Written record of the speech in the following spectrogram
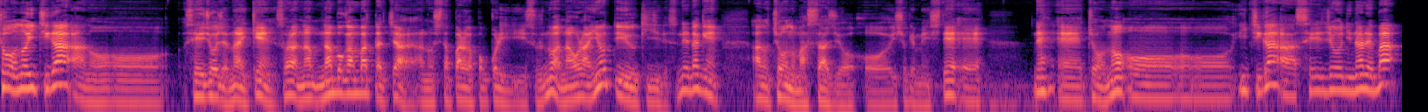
腸の位置が、あの、正常じゃないけん、それはなんぼ頑張ったっちゃ、あの、下っ腹がぽっこりするのは治らんよっていう記事ですね。だけん、あの、腸のマッサージを一生懸命して、えー、ね、えー、腸の位置が正常になれば、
